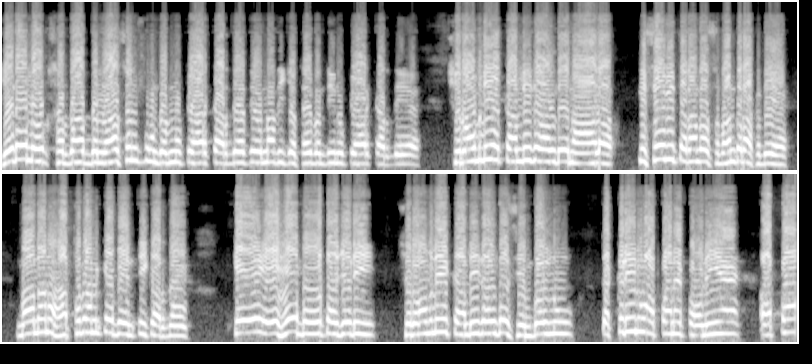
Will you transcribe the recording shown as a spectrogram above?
ਜਿਹੜੇ ਲੋਕ ਸਰਦਾਰ ਦਿਲਰਾਜ ਸਿੰਘ ਭੁੰਦੜ ਨੂੰ ਪਿਆਰ ਕਰਦੇ ਆ ਤੇ ਉਹਨਾਂ ਦੀ ਜਥੇਬੰਦੀ ਨੂੰ ਪਿਆਰ ਕਰਦੇ ਆ, ਸ਼੍ਰੋਮਣੀ ਅਕਾਲੀ ਦਲ ਦੇ ਨਾਲ ਕਿਸੇ ਵੀ ਤਰ੍ਹਾਂ ਦਾ ਸੰਬੰਧ ਰੱਖਦੇ ਆ, ਮੈਂ ਉਹਨਾਂ ਨੂੰ ਹੱਥ ਬੰਨ੍ਹ ਕੇ ਬੇਨਤੀ ਕਰਦਾ ਕਿ ਇਹ ਵੋਟ ਆ ਜਿਹੜੀ ਸ਼੍ਰੋਮਣੀ ਅਕਾਲੀ ਦਲ ਦੇ ਸਿੰਬਲ ਨੂੰ, ਤੱਕੜੀ ਨੂੰ ਆਪਾਂ ਨੇ ਪਾਉਣੀ ਹੈ। ਆਪਾਂ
